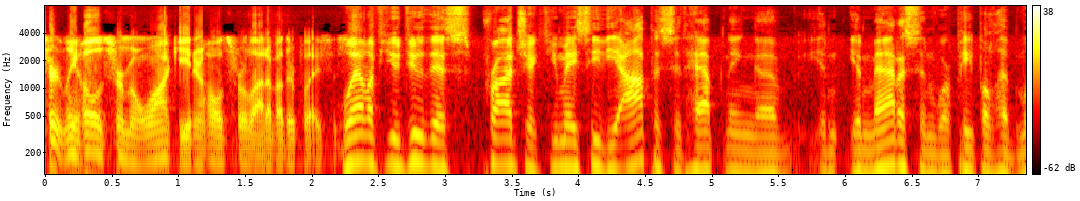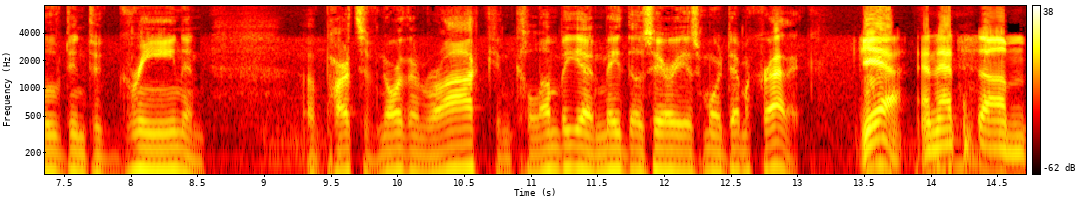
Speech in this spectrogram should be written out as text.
certainly holds for Milwaukee, and it holds for a lot of other places. Well, if you do this project, you may see the opposite happening uh, in, in Madison, where people have moved into green and uh, parts of Northern Rock and Columbia and made those areas more democratic. Yeah, and that's um,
